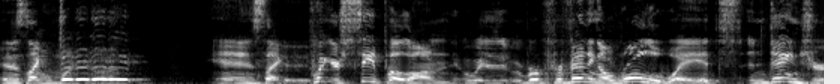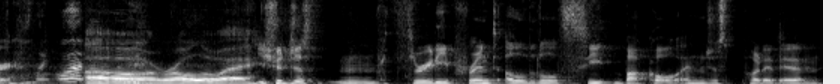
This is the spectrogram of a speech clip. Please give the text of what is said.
And it's like, Oh. And it's like, put your seatbelt on. We're we're preventing a rollaway. It's in danger. I'm like, what? oh, roll away. You should just hmm. 3D print a little seat buckle and just put it in.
